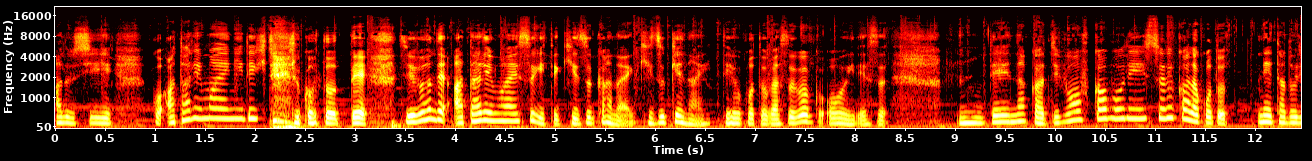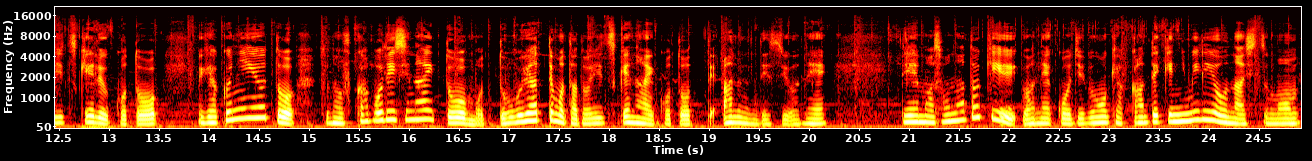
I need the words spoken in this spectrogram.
あるしこう当たり前にできていることって自分で当たり前すぎて気づかない気づけないっていうことがすごく多いです。でなんか自分を深掘りするからことねたどり着けること逆に言うとその深掘りしないともうどうやってもたどり着けないことってあるんですよね。でまあそんな時はねこう自分を客観的に見るような質問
